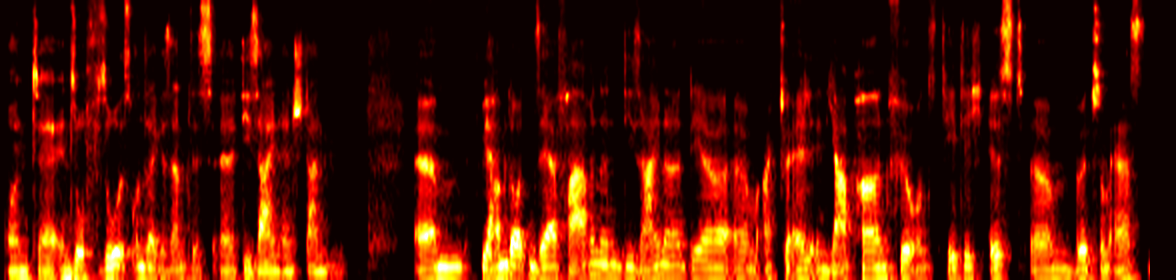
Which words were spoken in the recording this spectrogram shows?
und äh, inso, so ist unser gesamtes äh, Design entstanden. Ähm, wir haben dort einen sehr erfahrenen Designer, der ähm, aktuell in Japan für uns tätig ist, ähm, wird zum 1.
